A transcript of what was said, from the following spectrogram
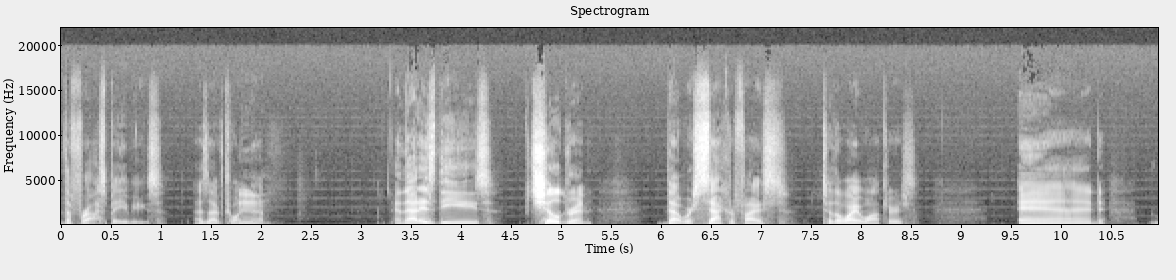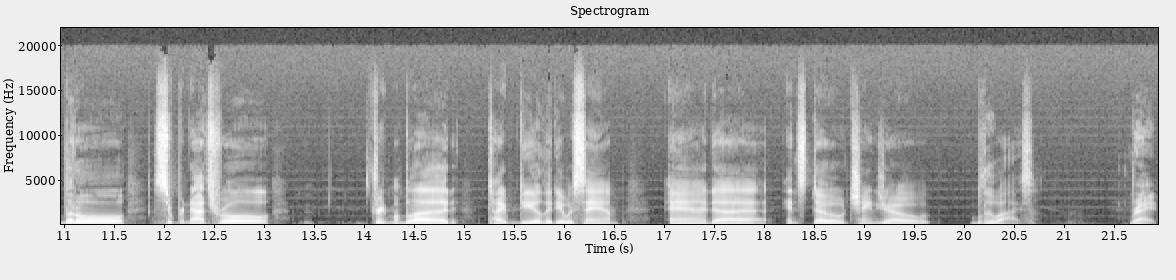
the Frost Babies, as I've coined Mm. them. And that is these children that were sacrificed to the White Walkers and little supernatural drink my blood type deal they did with Sam and uh insto changeo blue eyes. Right.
